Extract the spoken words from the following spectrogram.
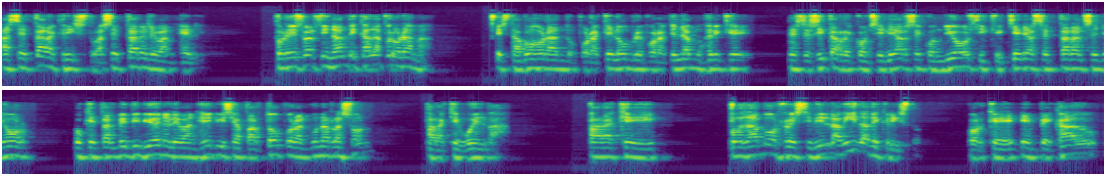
aceptar a Cristo, aceptar el Evangelio. Por eso al final de cada programa estamos orando por aquel hombre, por aquella mujer que necesita reconciliarse con Dios y que quiere aceptar al Señor, o que tal vez vivió en el Evangelio y se apartó por alguna razón, para que vuelva, para que podamos recibir la vida de Cristo, porque en pecado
